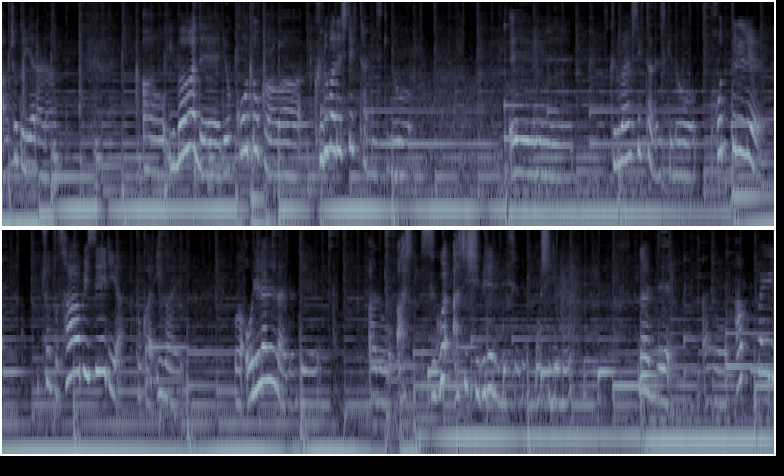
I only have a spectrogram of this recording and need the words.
あちょっと嫌だな。ってあの今まで旅行とかは車でしてきたんですけどえー、車でしてきたんですけど本当にねちょっとサービスエリアとか以外は降りられないのであの足すごい足しびれるんですよねお尻も。なんであのあんまり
